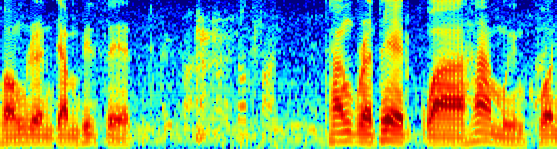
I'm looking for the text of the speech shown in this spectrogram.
ของเรือนจำพิเศษ ทั้งประเทศกว่า 50,000 คน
